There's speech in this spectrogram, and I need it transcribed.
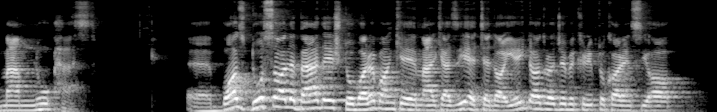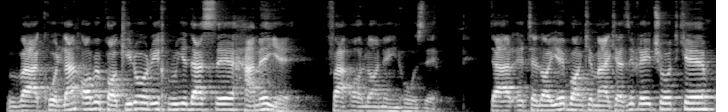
ممنوع هست. باز دو سال بعدش دوباره بانک مرکزی اطلاعیه‌ای داد راجع به cryptocurrency ها و کلا آب پاکی رو ریخت روی دست همه فعالان این حوزه در اطلاعیه بانک مرکزی قید شد که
